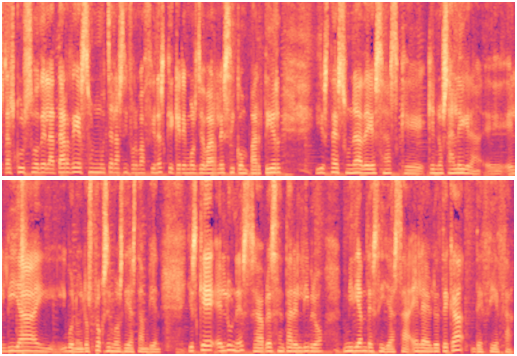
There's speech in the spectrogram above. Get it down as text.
el transcurso de la tarde, son muchas las informaciones que queremos llevarles y compartir y esta es una de esas que, nos alegra eh, el día y, bueno, y los próximos días también. Y es que el lunes se va a presentar el libro Miriam de Sillasa en la biblioteca de Cieza.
